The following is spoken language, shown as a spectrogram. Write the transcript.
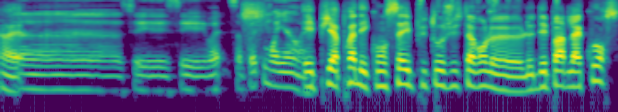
Ouais. Euh, c'est, c'est- ouais, ça peut être moyen. ouais. Et puis après, des conseils plutôt juste avant le, le départ de la course.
